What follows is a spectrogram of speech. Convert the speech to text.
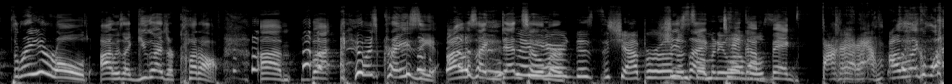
a three year old." I was like, "You guys are cut off." Um, but it was crazy. I was like dead So sober. you're just the chaperone She's on like, so many take levels. a big fucking ass. I was like, what?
